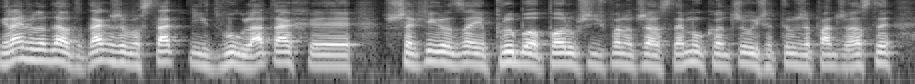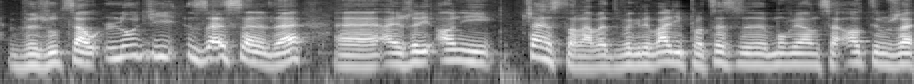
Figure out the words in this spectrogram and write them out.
Generalnie wyglądało to tak, że w ostatnich dwóch latach y, wszelkiego rodzaju próby oporu przeciw panu Czarastemu kończyły się tym, że pan Czarasty wyrzucał ludzi z SLD, e, a jeżeli oni często nawet wygrywali procesy mówiące o tym, że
